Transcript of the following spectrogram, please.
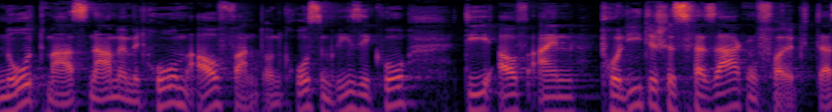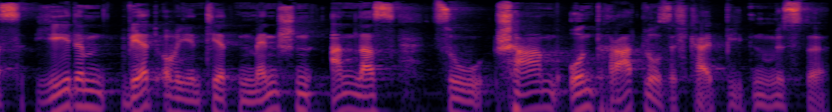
Notmaßnahme mit hohem Aufwand und großem Risiko, die auf ein politisches Versagen folgt, das jedem wertorientierten Menschen Anlass zu Scham und Ratlosigkeit bieten müsste.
